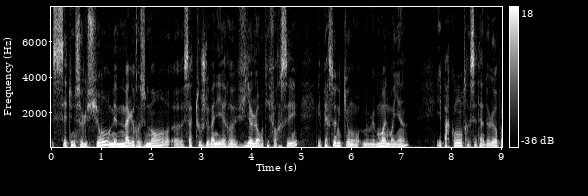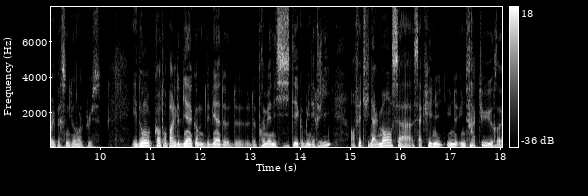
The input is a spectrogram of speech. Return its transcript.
c'est une solution, mais malheureusement, euh, ça touche de manière violente et forcée les personnes qui ont le moins de moyens. Et par contre, c'est un dollar pour les personnes qui en ont le plus. Et donc, quand on parle de biens comme des biens de, première nécessité, comme l'énergie, en fait, finalement, ça, crée une, fracture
